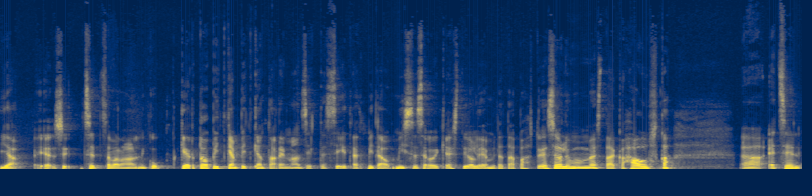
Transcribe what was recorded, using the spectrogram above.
Ja, ja sitten sit se varmaan niin kertoo pitkän pitkän tarinan sitten siitä, että mitä, missä se oikeasti oli ja mitä tapahtui. Ja se oli mun mielestä aika hauska. Äh, että sen,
